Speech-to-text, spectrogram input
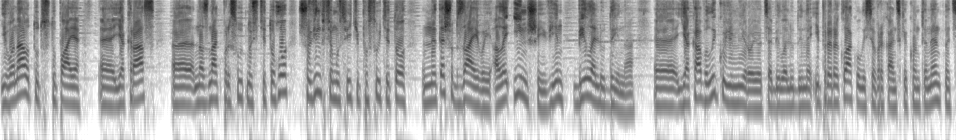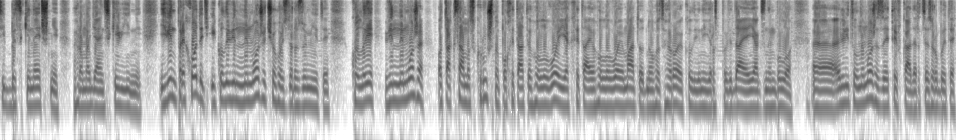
і вона тут вступає е, якраз на знак присутності того, що він в цьому світі, по суті, то не те, щоб зайвий, але інший. Він біла людина, яка великою мірою ця біла людина і прирекла колись африканський континент на ці безкінечні громадянські війни. І він приходить і коли він не може чогось зрозуміти, коли він не може отак само скрушно похитати головою, як хитає головою мати одного з героїв, коли він їй розповідає, як з ним було. Е, Літл не може зайти в кадр це зробити.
